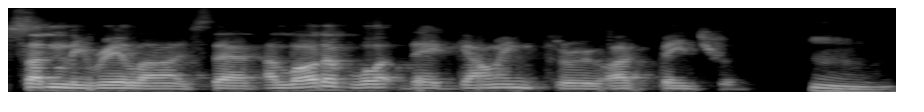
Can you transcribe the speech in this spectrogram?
suddenly realize that a lot of what they're going through, I've been through. Mm.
